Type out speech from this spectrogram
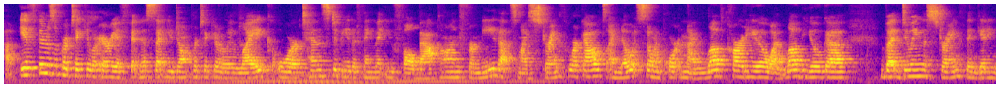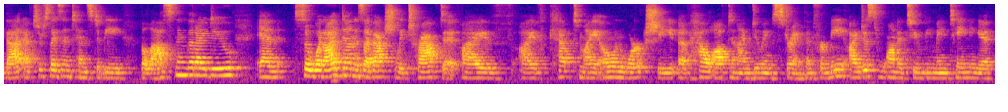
uh, if there's a particular area of fitness that you don't particularly like or tends to be the thing that you fall back on, for me, that's my strength workouts. I know it's so important. I love cardio, I love yoga, but doing the strength and getting that exercise in tends to be the last thing that I do. And so what I've done is I've actually tracked it. I've I've kept my own worksheet of how often I'm doing strength. And for me, I just wanted to be maintaining it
